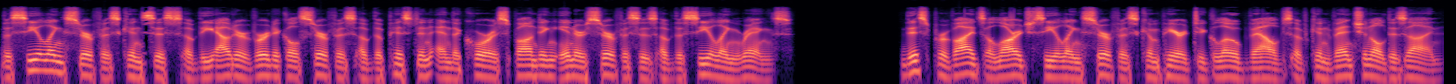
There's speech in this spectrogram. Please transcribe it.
The sealing surface consists of the outer vertical surface of the piston and the corresponding inner surfaces of the sealing rings. This provides a large sealing surface compared to globe valves of conventional design.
